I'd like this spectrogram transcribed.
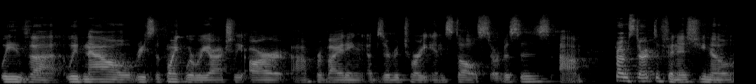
we've uh, we've now reached the point where we actually are uh, providing observatory install services um, from start to finish. You know,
